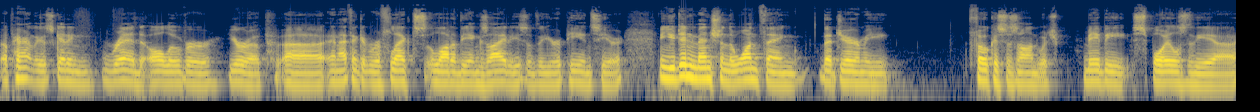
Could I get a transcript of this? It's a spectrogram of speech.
apparently it's getting read all over Europe, uh, and I think it reflects a lot of the anxieties of the Europeans here. I mean, you didn't mention the one thing that Jeremy focuses on, which maybe spoils the uh,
